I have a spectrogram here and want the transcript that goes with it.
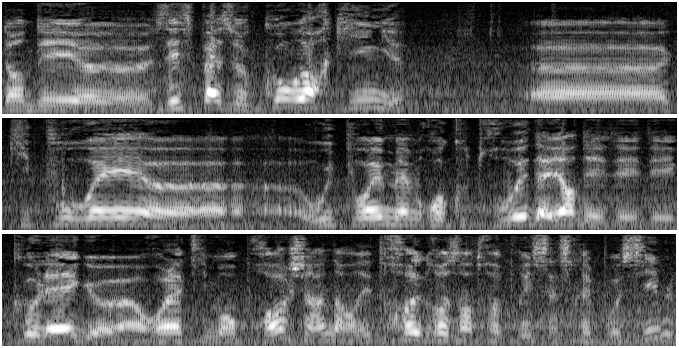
dans des espaces de coworking qui où ils pourraient même retrouver d'ailleurs des, collègues relativement proches, hein, dans des très grosses entreprises ça serait possible.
